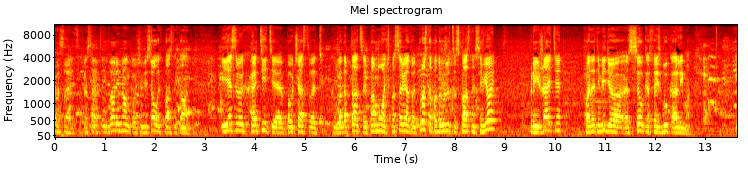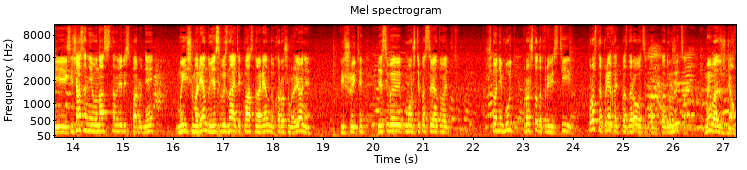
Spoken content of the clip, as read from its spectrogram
Красавица. красавица. И два ребенка очень веселых, классных, талантливых. И если вы хотите поучаствовать в адаптации, помочь, посоветовать, просто подружиться с классной семьей, приезжайте. Под этим видео ссылка с Фейсбука Алима. И сейчас они у нас остановились пару дней. Мы ищем аренду. Если вы знаете классную аренду в хорошем районе, пишите. Если вы можете посоветовать что-нибудь, про что-то привезти, просто приехать, поздороваться, под- подружиться, мы вас ждем.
